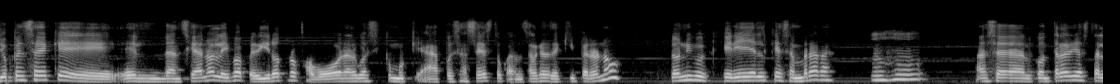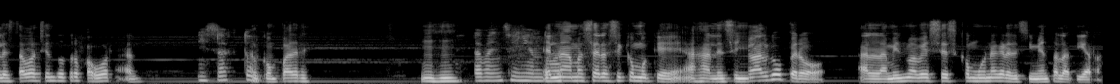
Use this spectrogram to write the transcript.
yo pensé que el anciano le iba a pedir otro favor, algo así como que, ah, pues haz esto cuando salgas de aquí, pero no, lo único que quería era el que sembrara. O sea, al contrario, hasta le estaba haciendo otro favor al, Exacto. al compadre. Estaba enseñando. Él nada más era así como que, ajá, le enseñó algo, pero a la misma vez es como un agradecimiento a la tierra.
